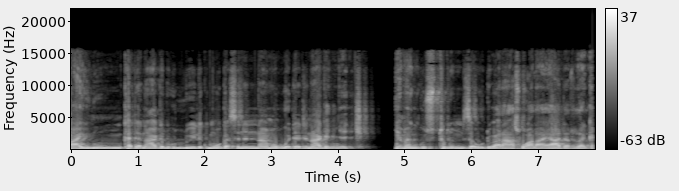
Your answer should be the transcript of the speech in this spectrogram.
በዐይኑም ከደናግል ሁሉ ይልቅ ሞገስንና መወደድን አገኘች። የመንግሥቱንም ዘውድ በራሷ ላይ አደረገ፣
